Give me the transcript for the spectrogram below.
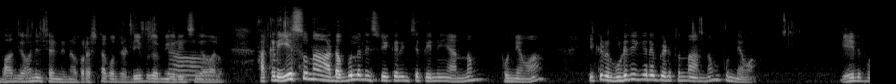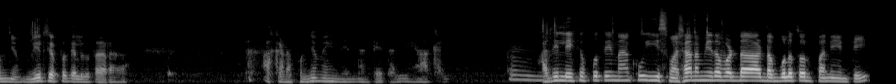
బాగా గమనించండి నా ప్రశ్న కొంచెం డీప్గా మీకు రీచ్. కావాలి. అక్కడ వేస్తున్న ఆ డబ్బులని స్వీకరించి తినే అన్నం పుణ్యమా? ఇక్కడ గుడి దగ్గర పెడుతున్న అన్నం పుణ్యమా? ఏది పుణ్యం? మీరు చెప్పగలుగుతారా? అక్కడ పుణ్యమైంది ఏంటంటే తల్లి ఆకలి. అది లేకపోతే నాకు ఈ శ్మశానం మీద పడ్డ డబ్బులతో పని ఏంటి.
